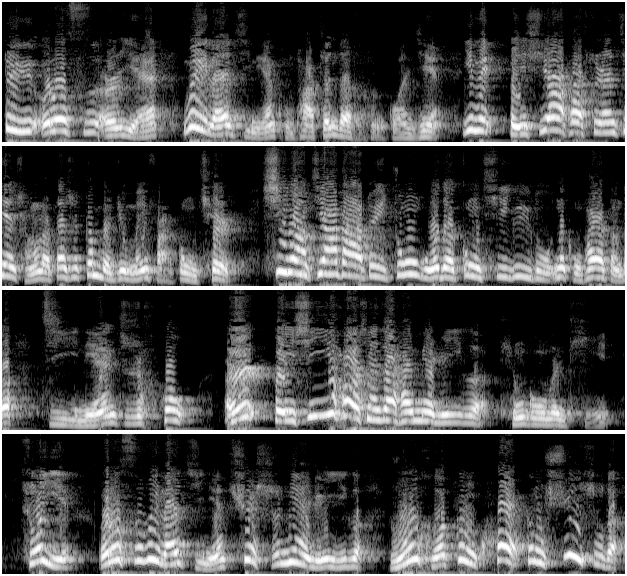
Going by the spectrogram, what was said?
对于俄罗斯而言，未来几年恐怕真的很关键，因为北溪二号虽然建成了，但是根本就没法供气儿。希望加大对中国的供气力度，那恐怕要等到几年之后。而北溪一号现在还面临一个停工问题，所以俄罗斯未来几年确实面临一个如何更快、更迅速地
